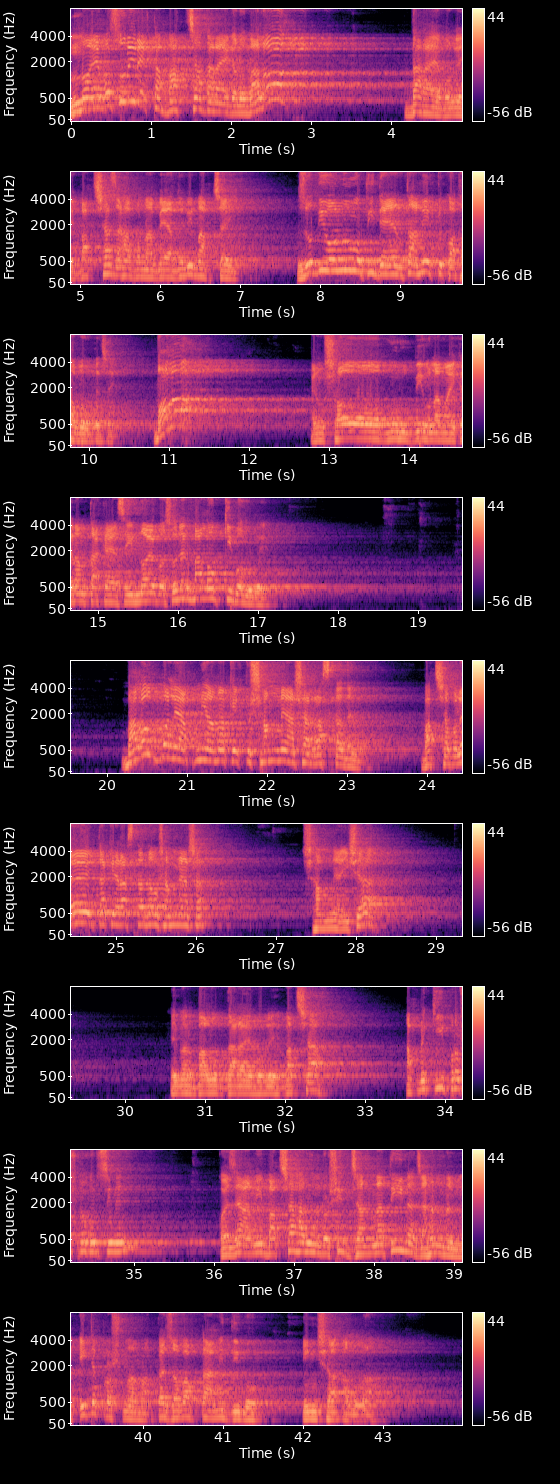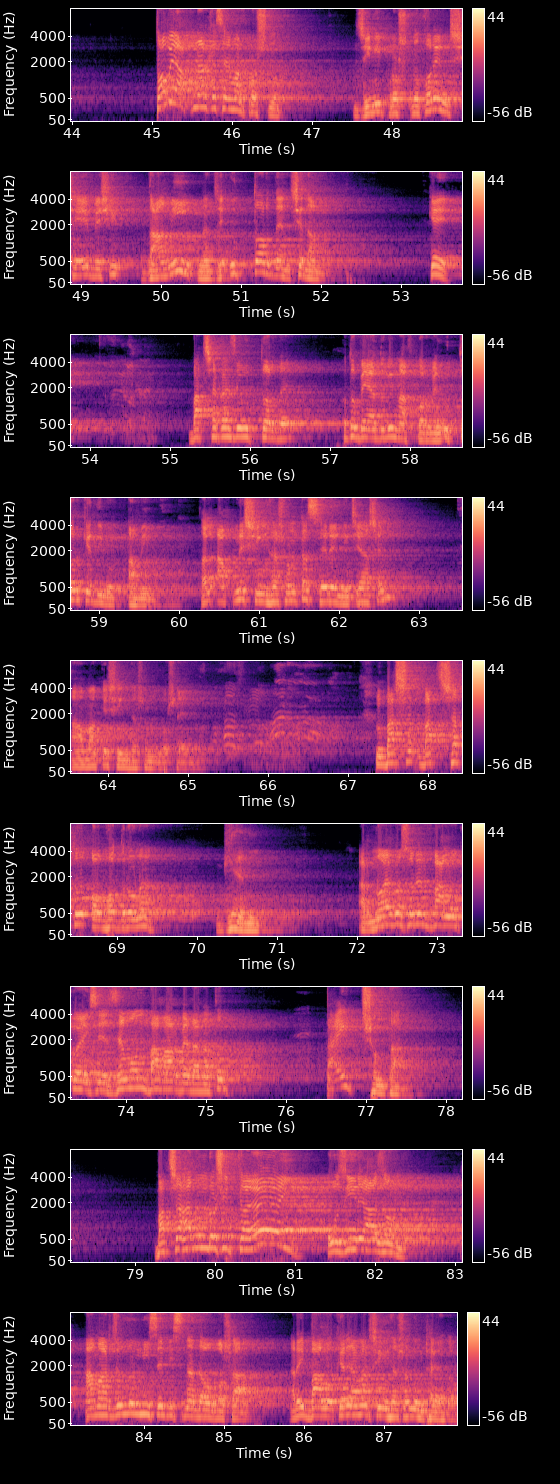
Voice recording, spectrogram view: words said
নয় বছরের একটা বাচ্চা দাঁড়ায় গেল, বালক। দাঁড়ায় বলে, বাচ্চা জাহাপনা বেয়াদবি মাপ চাই। যদি অনুমতি দেন, তো আমি একটু কথা বলতে চাই। বলো। এখন সব মুরব্বী ওলামাই কেরাম তাকায় আছে নয় বছরের বালক কি বলবে? বালক বলে, আপনি আমাকে একটু সামনে আসার রাস্তা দেন। বাদশা বলে তাকে রাস্তা দাও, সামনে আসা। সামনে আইসা এবার বালক দাঁড়ায় বলে, বাদশাহ, আপনি কি প্রশ্ন করছিলেন? কয় যে, আমি বাদশাহ হারুন রশিদ জান্নাতি না জাহান্নামি? এইটা প্রশ্ন আমার। কয়, জবাবটা আমি দিব ইনশা আল্লাহ তবে আপনার কাছে আমার প্রশ্ন, যিনি প্রশ্ন করেন, সে বেশি দামি না যে উত্তর দেন, সে দামি? কে? বাচ্চা কয় যে, উত্তর দেয়। কত বেয়াদবি মাফ করবেন, উত্তর কে দিব? আমি। তাহলে আপনি সিংহাসনটা ছেড়ে নিচে আসেন। আমাকে সিংহাসনে বসায় দেন বাদশা তো অভদ্র না জ্ঞানী। আর নয় বছরের বালক হয়েছে যেমন বাবার বেডা না তো। টাইট সন্তান। বাদশাহ হারুন কয়, এই ওজিরে আজম আমার জন্য নিচে বিছনা দাও বসা। আর এই বালকের আমার সিংহাসনে উঠাইয়া দাও।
